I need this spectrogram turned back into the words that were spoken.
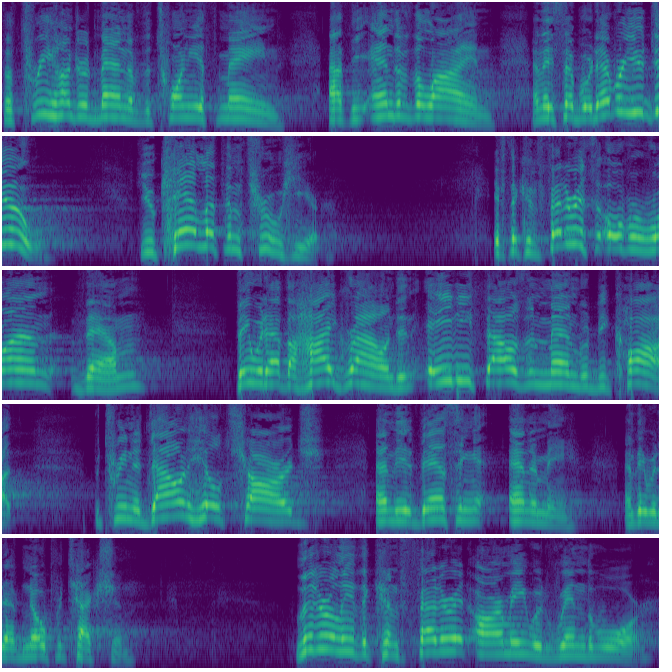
the 300 men of the 20th Maine at the end of the line. And they said, Whatever you do, you can't let them through here. If the Confederates overrun them, they would have the high ground, and 80,000 men would be caught between a downhill charge and the advancing enemy, and they would have no protection. Literally, the Confederate army would win the war.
